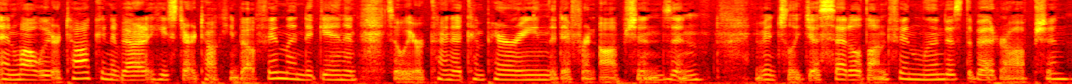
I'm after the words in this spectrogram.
and while we were talking about it, he started talking about Finland again, and so we were kind of comparing the different options, and eventually just settled on Finland as the better option.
